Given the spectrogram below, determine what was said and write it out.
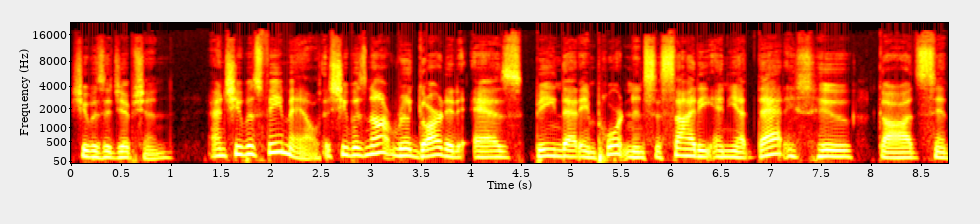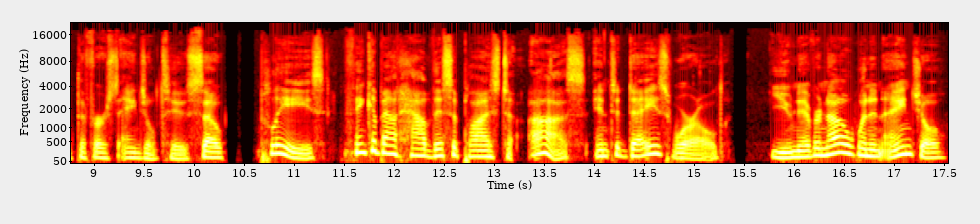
She was Egyptian. And she was female. She was not regarded as being that important in society, and yet that is who God sent the first angel to. So please think about how this applies to us in today's world. You never know when an angel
